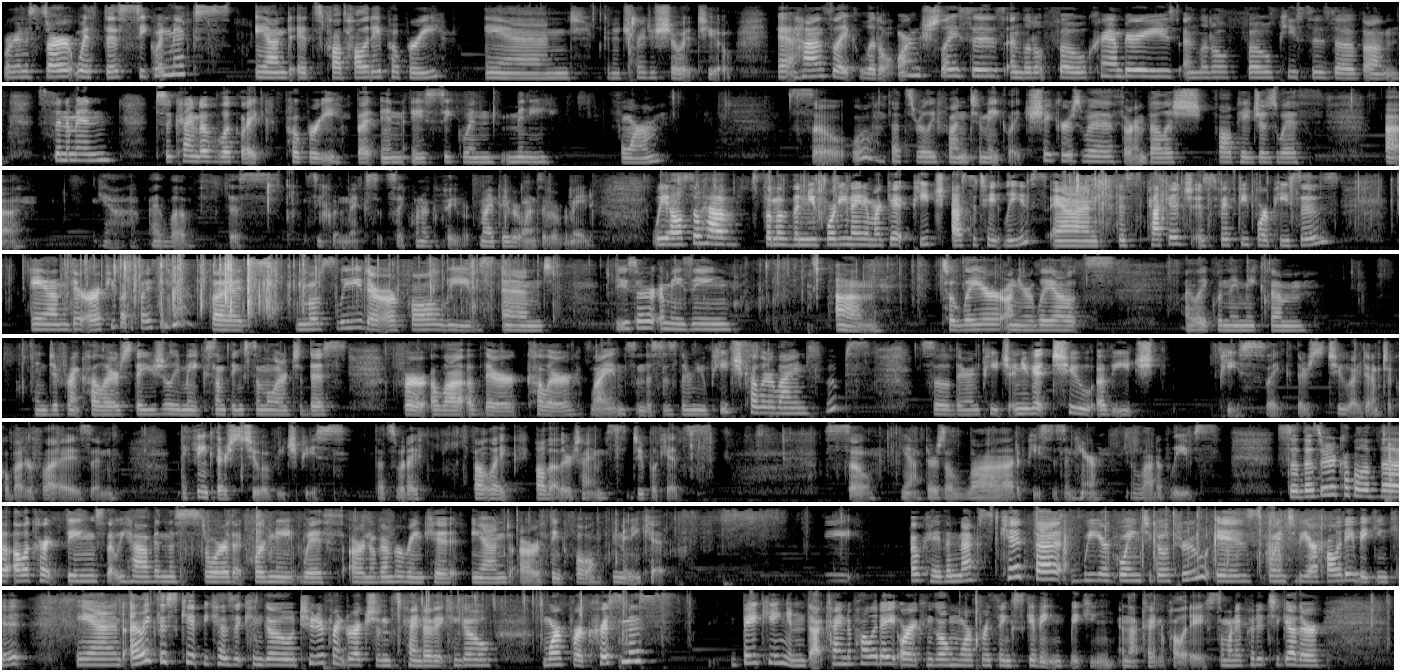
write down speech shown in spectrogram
We're gonna start with this sequin mix and it's called Holiday Potpourri and I'm gonna try to show it to you. It has like little orange slices and little faux cranberries and little faux pieces of um, cinnamon to kind of look like potpourri, but in a sequin mini form. So oh, that's really fun to make like shakers with or embellish fall pages with. Uh, yeah, I love this sequin mix. It's like one of the favorite, my favorite ones I've ever made. We also have some of the new 49 Market Peach Acetate Leaves, and this package is 54 pieces. And there are a few butterflies in here, but mostly there are fall leaves, and these are amazing um, to layer on your layouts. I like when they make them in different colors. They usually make something similar to this for a lot of their color lines. And this is their new peach color line. Oops. So they're in peach. And you get two of each piece. Like there's two identical butterflies. And I think there's two of each piece. That's what I felt like all the other times, duplicates. So yeah, there's a lot of pieces in here, a lot of leaves. So those are a couple of the a la carte things that we have in the store that coordinate with our November Rain Kit and our Thankful Mini Kit. Okay, the next kit that we are going to go through is going to be our Holiday Baking Kit. And I like this kit because it can go two different directions, kind of. It can go more for Christmas baking and that kind of holiday, or it can go more for Thanksgiving baking and that kind of holiday. So when I put it together,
